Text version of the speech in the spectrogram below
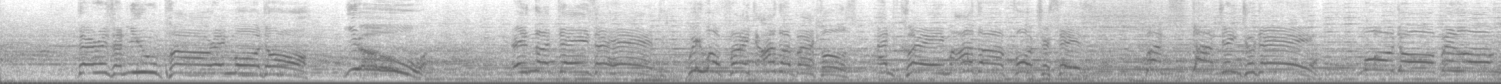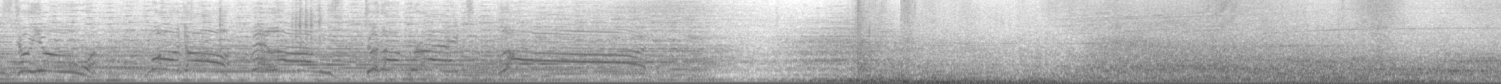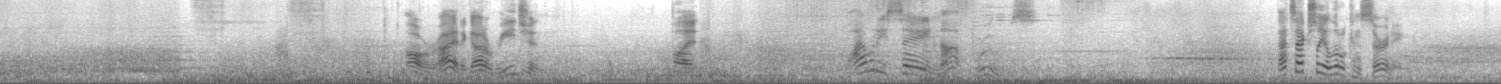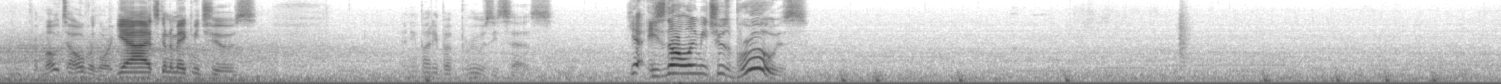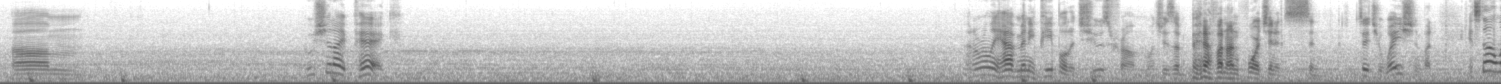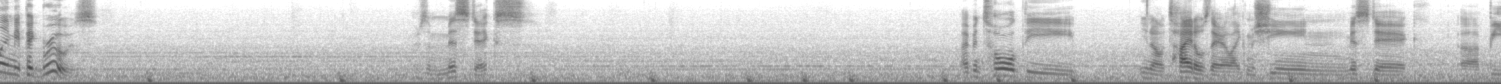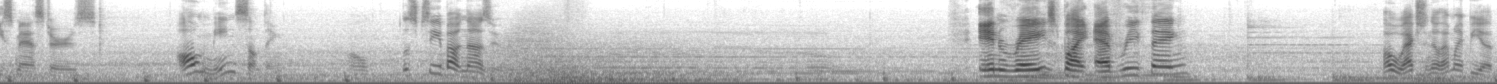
There is a new power in Mordor. You! In the days ahead, we will fight other battles and claim other fortresses. But starting today, Mordor belongs to you! Mordor belongs to the Bright Lord! Alright, I got a region. But. Why would he say not Bruz? That's actually a little concerning. Promote to Overlord. Yeah, it's gonna make me choose. Anybody but Bruz, he says. Yeah, he's not letting me choose Bruz! Um... Who should I pick? I don't really have many people to choose from, which is a bit of an unfortunate situation, but it's not letting me pick Bruz. There's a Mystics. I've been told the, you know, titles there, like Machine, Mystic, uh, Beastmasters, all mean something. Well, let's see about Nazu. Enraged by everything? Oh, actually, no, that might be a...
